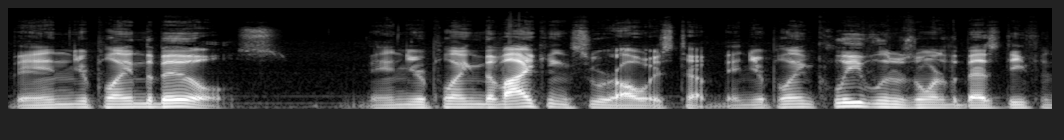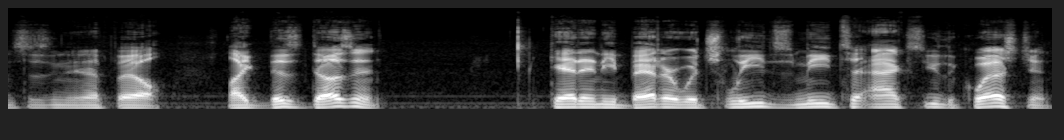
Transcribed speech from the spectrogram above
Then you're playing the Bills. Then you're playing the Vikings, who are always tough. Then you're playing Cleveland, who's one of the best defenses in the NFL. Like this doesn't get any better, which leads me to ask you the question.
